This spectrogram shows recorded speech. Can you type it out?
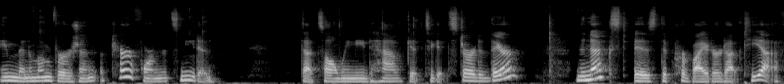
a minimum version of Terraform that's needed. That's all we need to have get to get started there. The next is the provider.tf.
